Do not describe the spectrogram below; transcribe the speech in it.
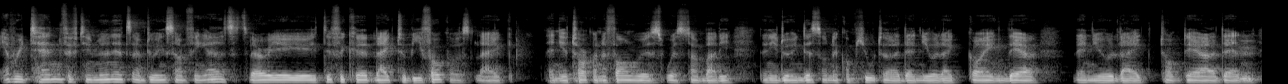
every 10, 15 minutes, I'm doing something else. It's very difficult, like to be focused. Like then you talk on the phone with with somebody, then you're doing this on the computer, then you're like going there, then you like talk there, then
